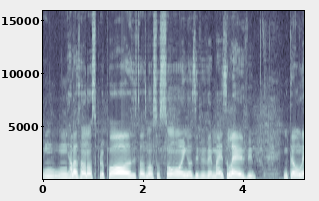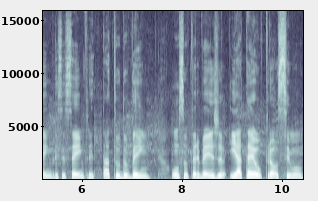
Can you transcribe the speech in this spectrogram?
em, em relação ao nosso propósito, aos nossos sonhos e viver mais leve. Então lembre-se sempre, tá tudo bem. Um super beijo e até o próximo!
